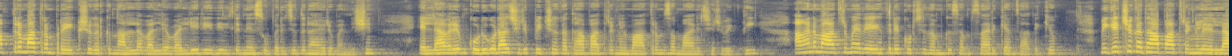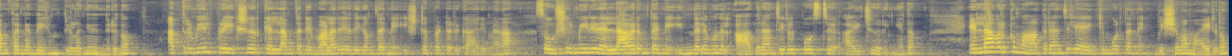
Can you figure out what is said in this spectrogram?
അത്രമാത്രം പ്രേക്ഷകർക്ക് നല്ല വലിയ വലിയ രീതിയിൽ തന്നെ സുപരിചിതനായ ഒരു മനുഷ്യൻ. എല്ലാവരെയും കൊടുകൂടാ ചിരിപ്പിച്ച കഥാപാത്രങ്ങൾ മാത്രം സമ്മാനിച്ചൊരു വ്യക്തി. അങ്ങനെ മാത്രമേ അദ്ദേഹത്തിനെക്കുറിച്ച് നമുക്ക് സംസാരിക്കാൻ സാധിക്കൂ. മികച്ച കഥാപാത്രങ്ങളിലെല്ലാം തന്നെ അദ്ദേഹം തിളങ്ങി നിന്നിരുന്നു. അത്രമേൽ പ്രേക്ഷകർക്കെല്ലാം തന്നെ വളരെയധികം തന്നെ ഇഷ്ടപ്പെട്ട ഒരു കാര്യമാണ് സോഷ്യൽ മീഡിയയിൽ എല്ലാവരും തന്നെ ഇന്നലെ മുതൽ ആദരാഞ്ജലികൾ പോസ്റ്റ് അയച്ചു തുടങ്ങിയത്. എല്ലാവർക്കും ആദരാഞ്ജലി അയക്കുമ്പോൾ തന്നെ വിഷമമായിരുന്നു.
